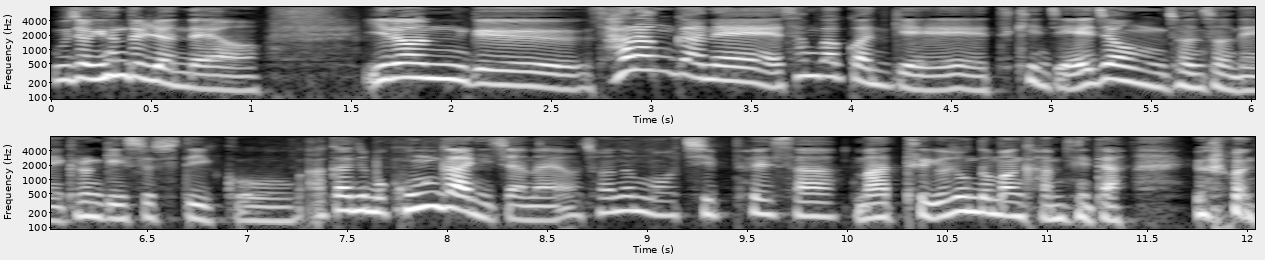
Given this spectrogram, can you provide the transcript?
우정이 흔들렸네요. 이런 그 사람 간의 삼각관계, 특히 이제 애정 전선에 그런 게 있을 수도 있고, 아까 이제 뭐 공간이잖아요. 저는 뭐 집, 회사, 마트, 요 정도만 갑니다. 요런,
